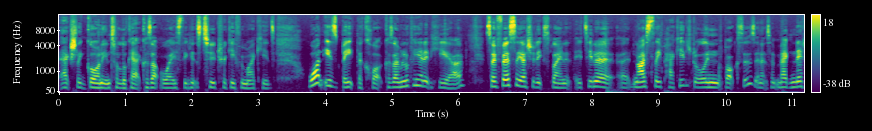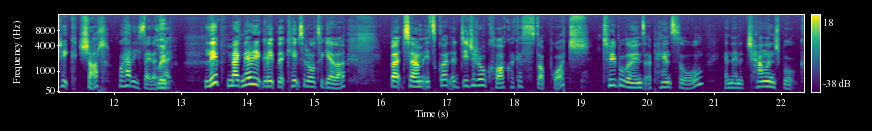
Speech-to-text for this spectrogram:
actually gone in to look at because I always think it's too tricky for my kids. What is Beat the Clock? Because I'm looking at it here. So, firstly, I should explain it. It's in a, a nicely packaged, all in boxes, and it's a magnetic shut. Well, how do you say that? Lip. Lip, magnetic lip that keeps it all together. But um, it's got a digital clock, like a stopwatch, two balloons, a pencil, and then a challenge book.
